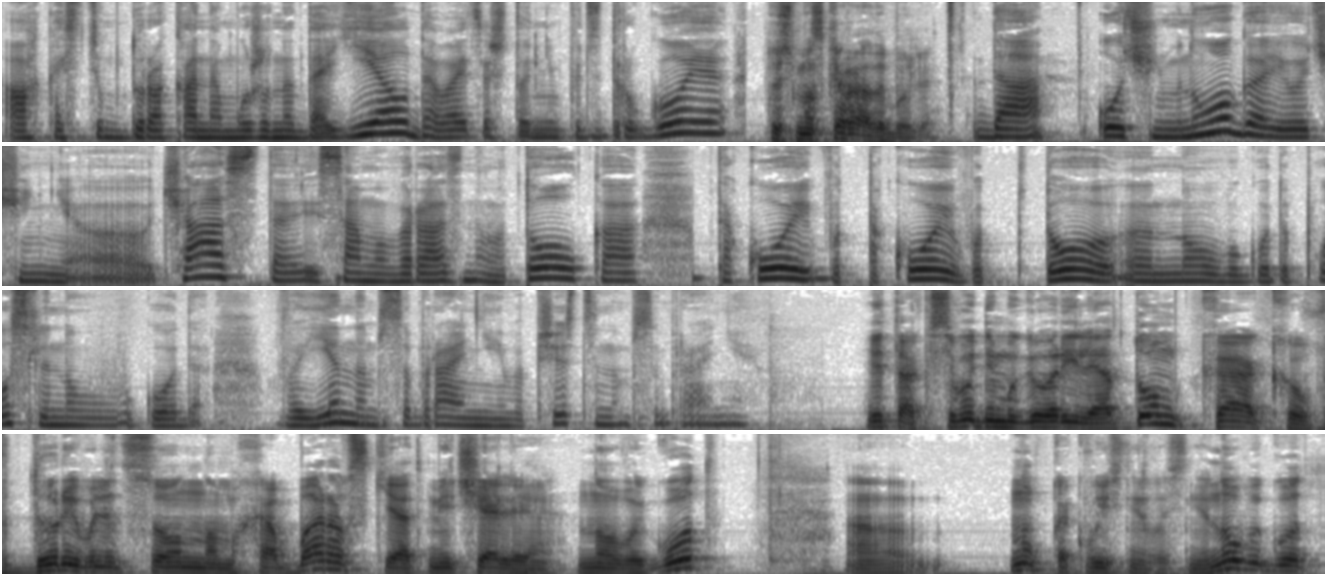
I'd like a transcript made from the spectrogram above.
Ах, костюм дурака нам уже надоел, давайте что-нибудь другое. То есть маскарады были? Да, очень много и очень э, часто, и самого разного толка. Такой, вот такой, вот до э, Нового года, после Нового года, в военном собрании, в общественном собрании. Итак, сегодня мы говорили о том, как в дореволюционном Хабаровске отмечали Новый год. А, ну, как выяснилось, не Новый год,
